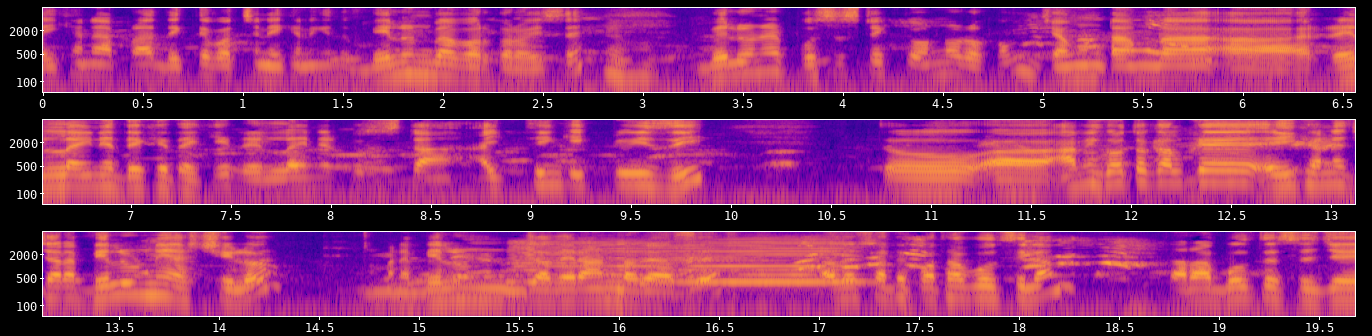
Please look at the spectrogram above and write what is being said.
এখানে আপনারা দেখতে পাচ্ছেন এখানে কিন্তু বেলুন ব্যবহার করা হয়েছে। বেলুনের প্রসেসটা একটু অন্যরকম যেমনটা আমরা রেল লাইনে দেখে থাকি। রেল লাইনের প্রসেসটা আই থিঙ্ক একটু ইজি তো আমি গতকালকে এইখানে যারা বেলুন নিয়ে আসছিল মানে বেলুন যাদের আন্ডারে আছে তাদের সাথে কথা বলছিলাম। তারা বলতেছে যে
